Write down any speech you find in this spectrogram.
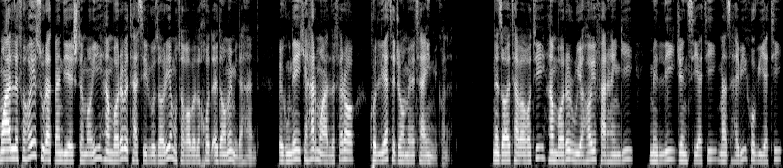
معلفه های صورتبندی اجتماعی همواره به تاثیرگذاری متقابل خود ادامه می دهند به گونه ای که هر معلفه را کلیت جامعه تعیین می کند. نزاع طبقاتی همواره رویه های فرهنگی، ملی، جنسیتی، مذهبی، هویتی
